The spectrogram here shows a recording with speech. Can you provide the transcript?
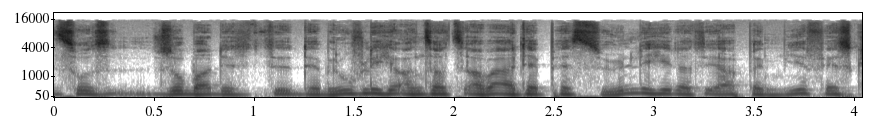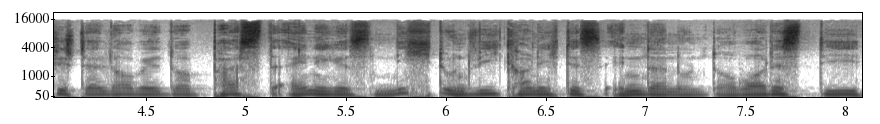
so, so war das, der berufliche Ansatz, aber auch der persönliche, dass ich auch bei mir festgestellt habe, da passt einiges nicht und wie kann ich das ändern und da war das die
